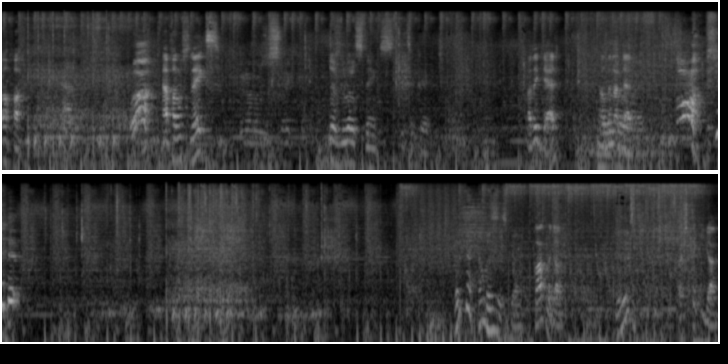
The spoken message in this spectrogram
Oh, fuck. Whoa! Have fun with snakes. You know, there's a snake. Those little snakes. It's okay. Are they dead? No, they're not dead. Oh shit! What the hell is this guy? Plasma gun. Is it? Or sticky gun.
